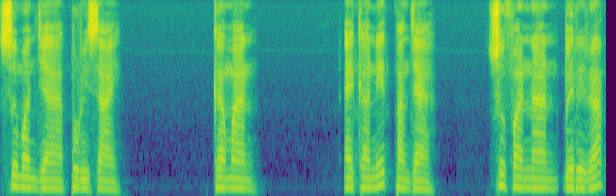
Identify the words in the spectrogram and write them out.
Sumanja Purisai, Kaman, Ekanit Panja, Sufanan Berirat.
